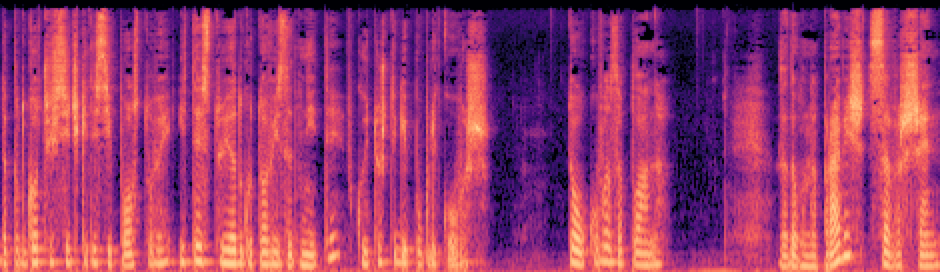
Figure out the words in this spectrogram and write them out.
да подготвиш всичките си постове и те стоят готови за дните, в които ще ги публикуваш. Толкова за плана. За да го направиш съвършен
